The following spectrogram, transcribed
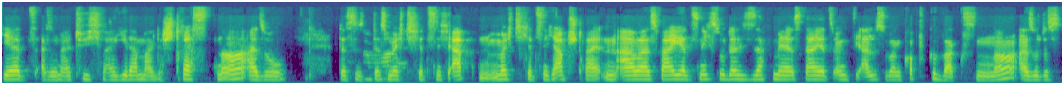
jetzt, also natürlich war jeder mal gestresst, ne? Also das ist, das möchte ich jetzt nicht ab, möchte ich jetzt nicht abstreiten, aber es war jetzt nicht so, dass ich sage, mir ist da jetzt irgendwie alles über den Kopf gewachsen, ne? Also das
